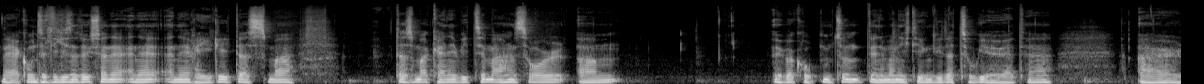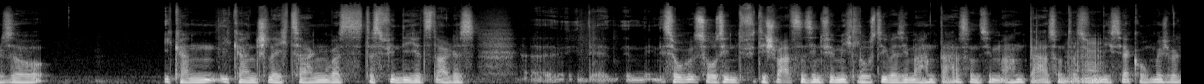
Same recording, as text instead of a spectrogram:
Naja, grundsätzlich ist natürlich so eine, eine, eine Regel, dass man, dass man keine Witze machen soll, ähm, über Gruppen, zu denen man nicht irgendwie dazugehört. Ja. Also ich kann, ich kann schlecht sagen, was, das finde ich jetzt alles, äh, so, so sind, die Schwarzen sind für mich lustig, weil sie machen das und sie machen das und das mhm. finde ich sehr komisch, weil,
